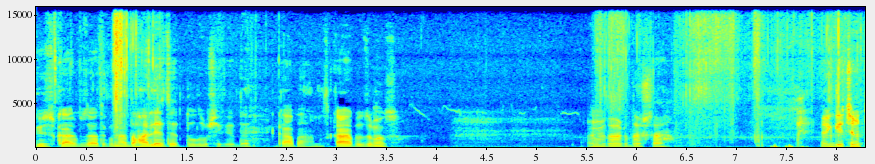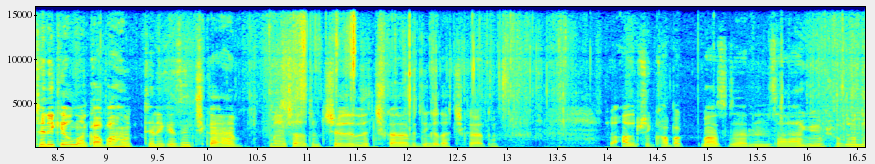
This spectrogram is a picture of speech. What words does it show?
Güz karpuz artık bunlar daha lezzetli olur bu şekilde. Kabağımız, karpuzumuz. Evet arkadaşlar. Ben geçen teneke olan kabağın tenekesini çıkarmaya çalıştım. Şöyle de çıkarabildiğim kadar çıkardım. Şu az bir şey kabak bazı yerlerine zarar görmüş olur ama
